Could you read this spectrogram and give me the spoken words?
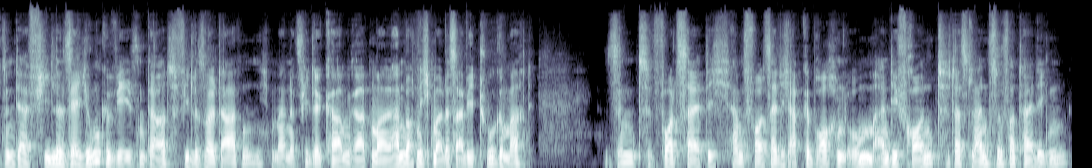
sind ja viele sehr jung gewesen dort, viele Soldaten. Ich meine, viele kamen gerade mal, haben noch nicht mal das Abitur gemacht, sind vorzeitig, haben es vorzeitig abgebrochen, um an die Front das Land zu verteidigen.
